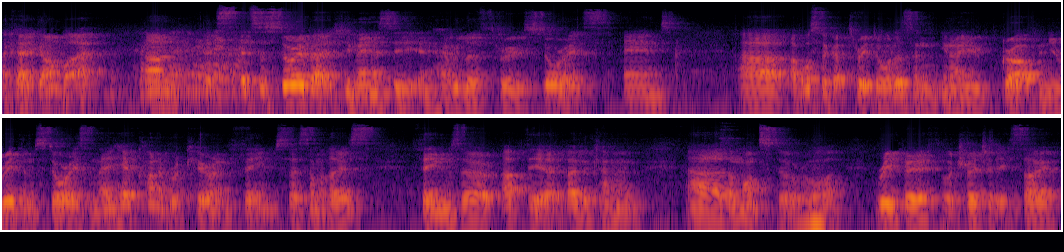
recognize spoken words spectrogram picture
Okay, go and buy it. Um, it's, it's a story about humanity and how we live through stories. And uh, I've also got three daughters, and you know, you grow up and you read them stories, and they have kind of recurring themes. So some of those themes are up there, overcoming uh, the monster or rebirth or tragedy. So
